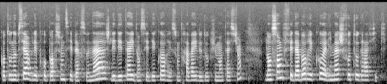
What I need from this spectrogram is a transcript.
Quand on observe les proportions de ses personnages, les détails dans ses décors et son travail de documentation, l'ensemble fait d'abord écho à l'image photographique.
